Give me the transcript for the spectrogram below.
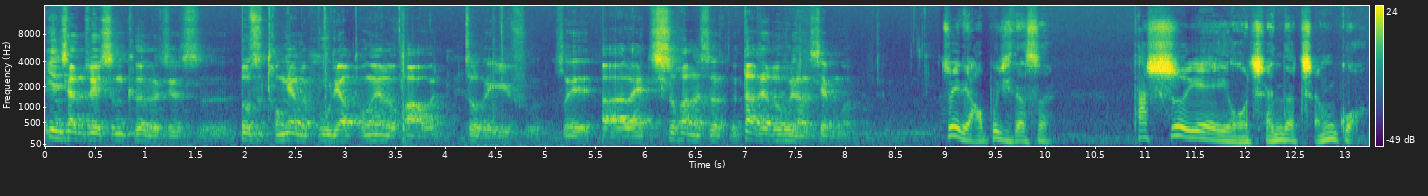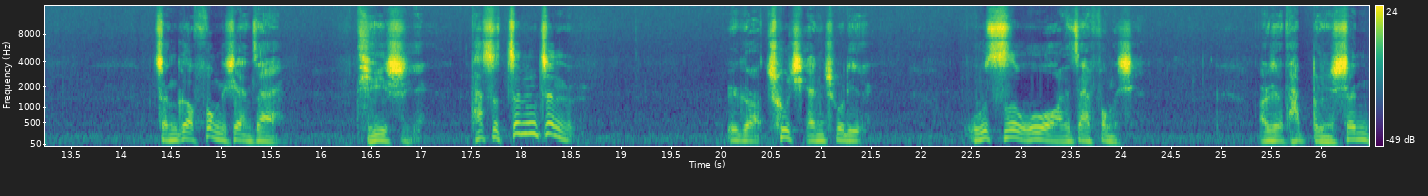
印象最深刻的就是都是同样的布料、同样的花纹做的衣服，所以呃，来吃饭的时候大家都非常羡慕。最了不起的是，他事业有成的成果，整个奉献在。体育事业，他是真正一个出钱出力、无私无我的在奉献，而且他本身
